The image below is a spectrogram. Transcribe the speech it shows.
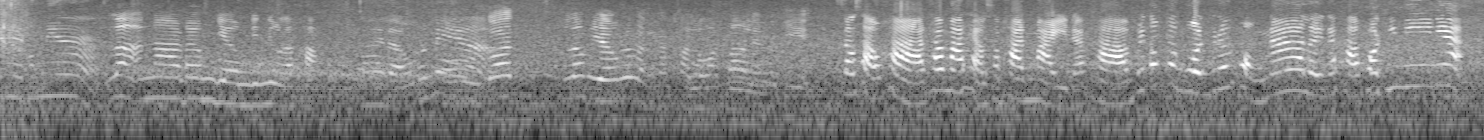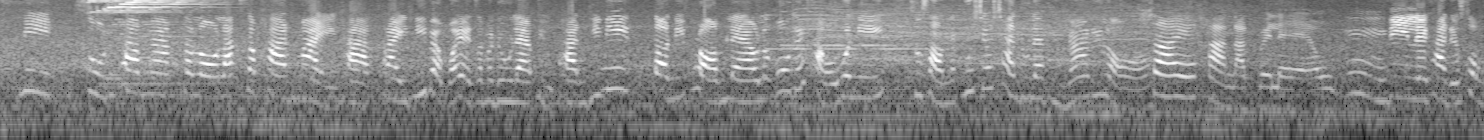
็นไงบ้างเนี่ยละนาแล้วค่ะใช่แล้วนั่นเองก็ เริ่มเยอะด้วยเหมือนกันค่ะร้อนมากเลยเมื่อกี้ สาวๆขาถ้ามาแถวสะพานใหม่นะคะ ไม่ต้องกังวลเรื่องของหน้าเลยนะคะ เพราะที่นี่เนี่ยมีศูนย์ความงามสโลลักษณ์สะพานใหม่ค่ะ ใครที่แบบว่าอยากจะมาดูแลผิวพรรณที่นี่ตอนนี้พร้อมแล้ว แล้วก็ได้ข่าวว่าวันนี้สาวๆนักผู้เชี่ยวชาญดูแลผิวหน้าด้วยเหรอ ใช่ค่ะนัดไว้แล้ว อืมดีเลยค่ะ เดี๋ยวส่ง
